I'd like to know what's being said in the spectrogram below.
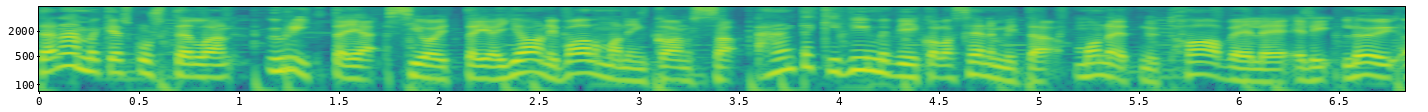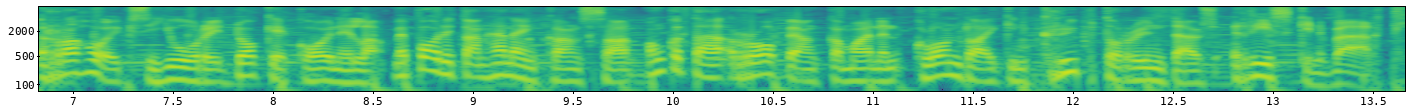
Tänään me keskustellaan yrittäjä-sijoittaja Jaani Valmanin kanssa. Hän teki viime viikolla sen, mitä monet nyt haaveilee, eli löi rahoiksi juuri Dogecoinilla. Me pohditaan hänen kanssaan, onko tämä roopeankkamainen Klondaikin kryptoryntäys riskin väärti.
